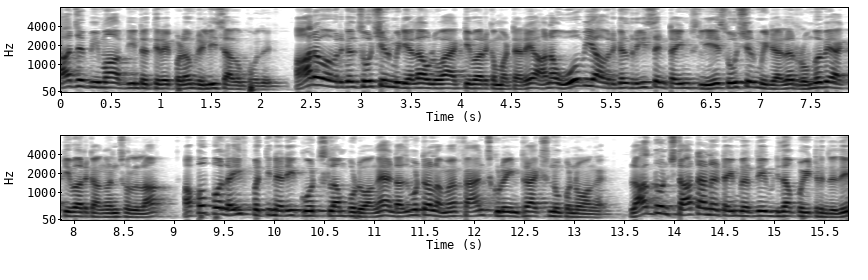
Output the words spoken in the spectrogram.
ராஜபீமா அப்படின்ற திரைப்படம் ரிலீஸ் ஆக போகுது. ஆரவ் அவர்கள் சோஷியல் மீடியாவில் அவ்வளோவா ஆக்டிவா இருக்க மாட்டார். ஆனா ஓவியா அவர்கள் ரீசெண்ட் டைம்ஸ்லேயே சோஷியல் மீடியாவில் ரொம்பவே ஆக்டிவா இருக்காங்கன்னு சொல்லலாம். அப்பப்போ லைஃப் பற்றி நிறைய கோட்ஸ்லாம் போடுவாங்க. அண்ட் அது மட்டும் இல்லாமல் ஃபேன்ஸ் கூட இன்ட்ராக்ஷனும் பண்ணுவாங்க. லாக்டவுன் ஸ்டார்ட் ஆன டைம்ல இருந்து இப்படி தான் போயிட்டு இருந்தது.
